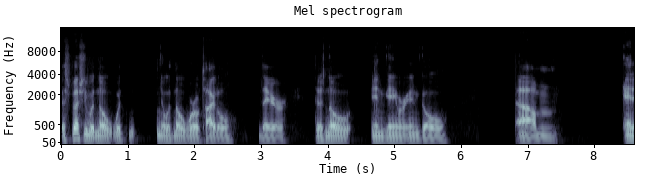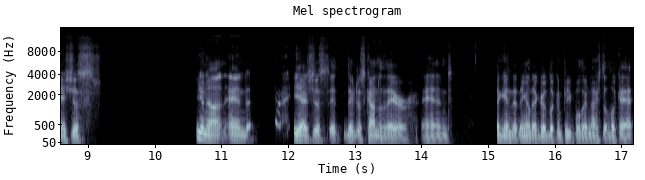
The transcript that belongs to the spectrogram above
especially with no with you know with no world title there. There's no end game or end goal, um, and it's just you know, and yeah, it's just it, they're just kind of there, and again, that you know they're good looking people, they're nice to look at,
